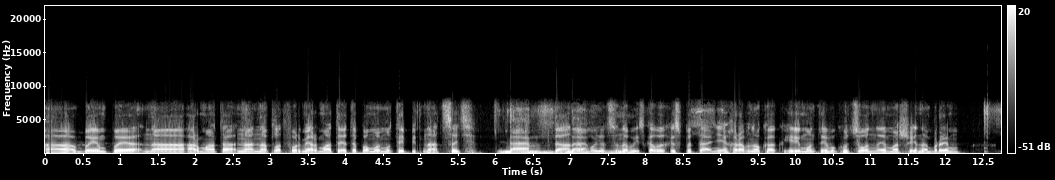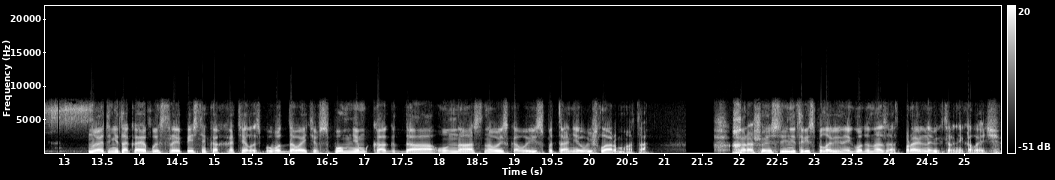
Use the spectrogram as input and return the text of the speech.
А, БМП на Армата, на, на платформе Армата это, по-моему, Т-15. Да, да, да. находится на войсковых испытаниях, равно как и ремонтно-эвакуационная машина БРЭМ. Но это не такая быстрая песня, как хотелось бы. Вот давайте вспомним, когда у нас на войсковые испытания вышла «Армата». Хорошо, если не три с половиной года назад. Правильно, Виктор Николаевич?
